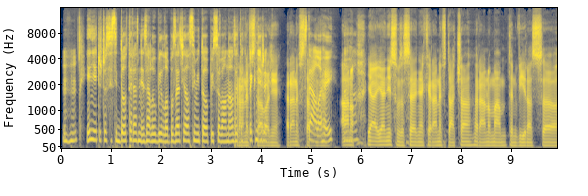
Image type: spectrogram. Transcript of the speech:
Uh-huh. Je niečo, čo si si doteraz nezalúbil, lebo zatiaľ si mi to opísoval naozaj rané tak pekne, vstávanie, že... Ráne vstávanie. Stále, hej? Áno, ja, ja nie som zase nejaké rané vtáča, ráno mám ten výraz uh,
